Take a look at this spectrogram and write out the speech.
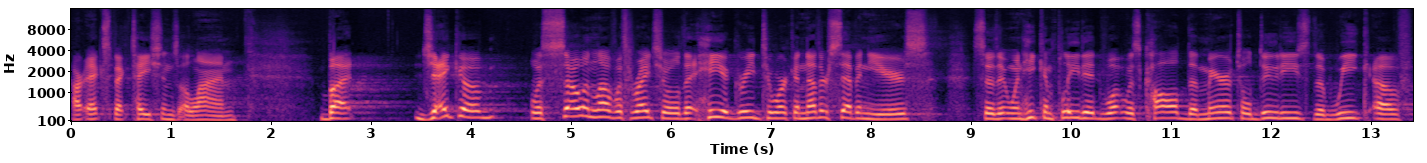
our expectations align. But Jacob was so in love with Rachel that he agreed to work another seven years so that when he completed what was called the marital duties, the week of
